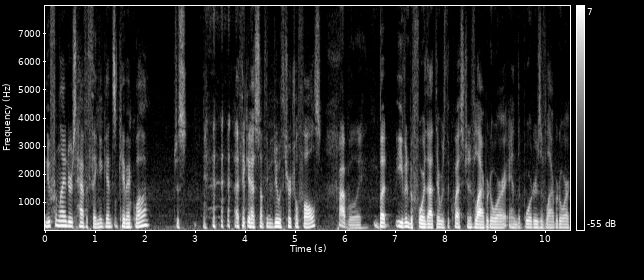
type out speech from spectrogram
Newfoundlanders have a thing against Quebecois. Just I think it has something to do with Churchill Falls. Probably. But even before that, there was the question of Labrador and the borders of Labrador.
